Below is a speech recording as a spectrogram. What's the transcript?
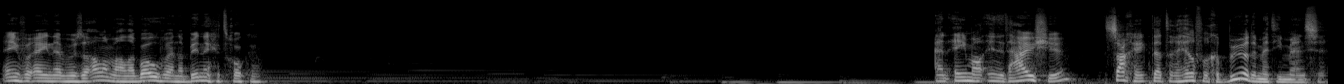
één voor één hebben we ze allemaal naar boven en naar binnen getrokken. En eenmaal in het huisje zag ik dat er heel veel gebeurde met die mensen.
